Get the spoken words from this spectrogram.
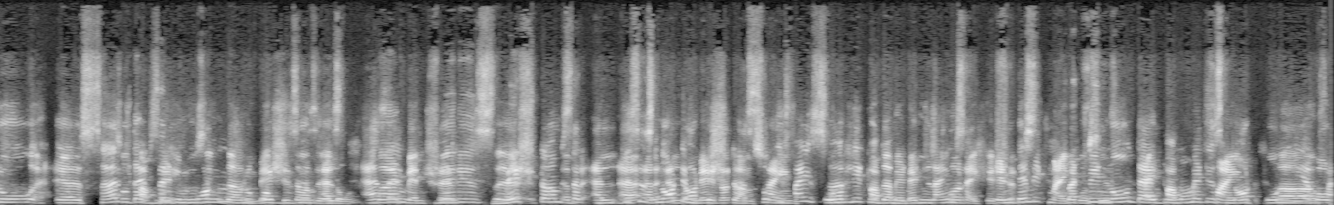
to uh, search So that's an PubMed using the group of mesh term alone. As But I mentioned, is uh, mesh terms are, al- this is not a mesh term. So if I search to the PubMed Medline citations, endemic mycosis. but we know that PubMed is not only uh, about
